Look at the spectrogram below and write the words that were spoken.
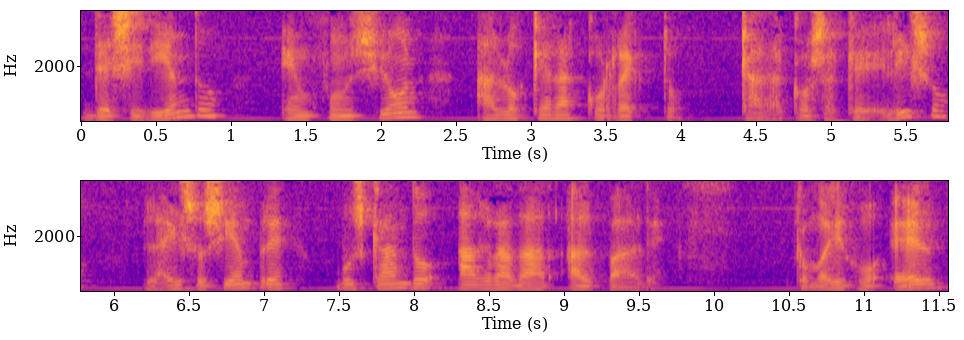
decidiendo en función a lo que era correcto, cada cosa que él hizo, la hizo siempre buscando agradar al Padre. Como dijo él,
